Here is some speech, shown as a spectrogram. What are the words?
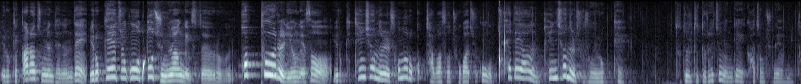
이렇게 깔아주면 되는데 이렇게 해주고 또 중요한 게 있어요 여러분 퍼프를 이용해서 이렇게 텐션을 손으로 꽉 잡아서 줘가지고 최대한 텐션을 줘서 이렇게 두들두들 해주는 게 가장 중요합니다.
